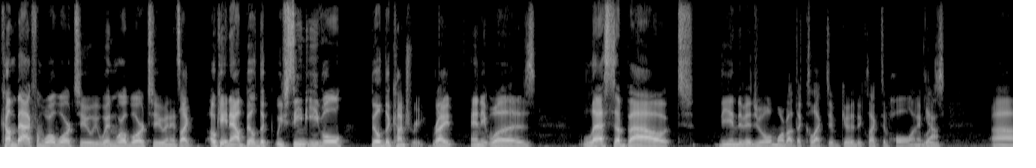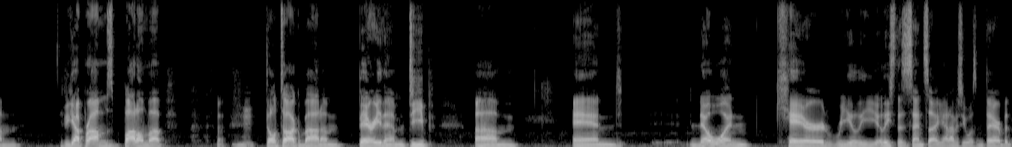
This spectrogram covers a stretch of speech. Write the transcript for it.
come back from World War II, we win World War II, and it's like, okay, now build the. We've seen evil, build the country, right? And it was less about the individual, more about the collective good, the collective whole, and it Yeah. was, um, if you got problems, bottle them up. Don't talk about them. Bury them deep. Um, and no one cared really, at least the sense I got, obviously wasn't there, but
